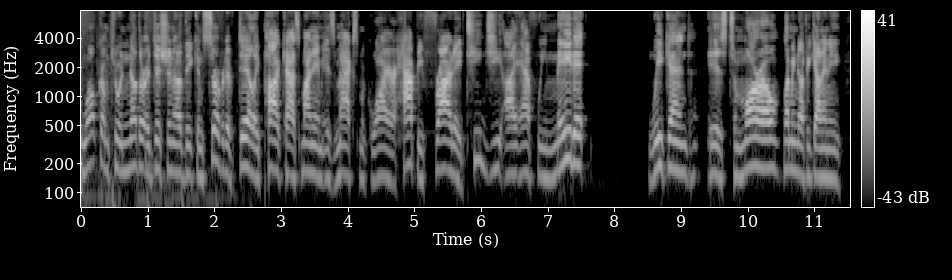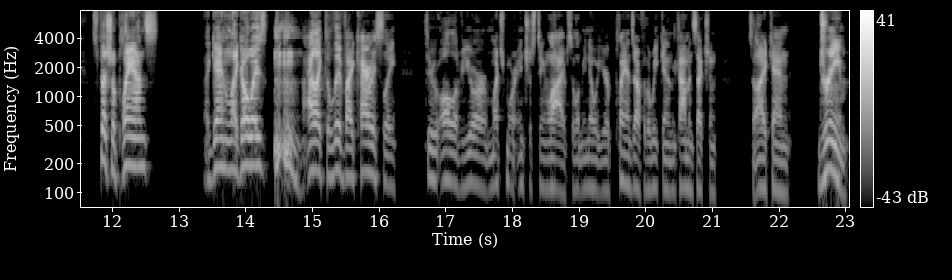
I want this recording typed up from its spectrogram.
Welcome to another edition of the Conservative Daily Podcast. My name is Max McGuire. Happy Friday, TGIF. We made it. Weekend is tomorrow. Let me know if you got any special plans. Again, like always, I like to live vicariously through all of your much more interesting lives. So let me know what your plans are for the weekend in the comment section so I can dream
